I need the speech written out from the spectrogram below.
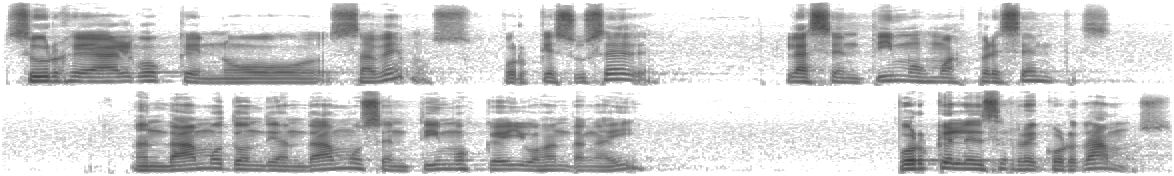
surge algo que no sabemos por qué sucede. Las sentimos más presentes. Andamos donde andamos, sentimos que ellos andan ahí, porque les recordamos.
